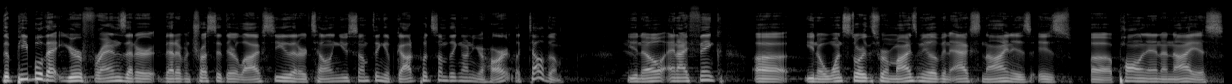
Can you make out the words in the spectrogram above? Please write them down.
the people that your friends that are that have entrusted their lives to you that are telling you something if god put something on your heart like tell them you know and i think uh, you know one story this reminds me of in acts 9 is is uh, paul and ananias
